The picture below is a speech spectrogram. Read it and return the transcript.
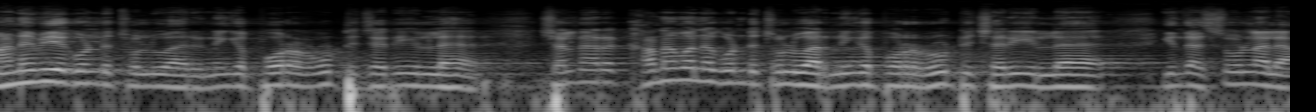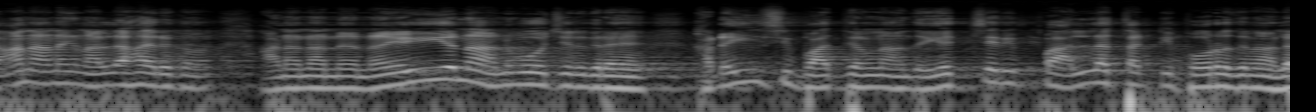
மனைவியை கொண்டு சொல்லுவார் நீங்கள் போகிற ரூட்டு சரியில்லை. சில நேரம் கணவனை கொண்டு சொல்லுவார் நீங்கள் போகிற ரூட்டு சரியில்லை. இந்த சூழ்நிலை ஆனால் எனக்கு நல்லா இருக்கும். ஆனால் நான் நிறைய நான் சொல்லியிருக்கிறேன் கடைசி பாத்திரம்லாம் அந்த எச்சரிப்பை அல்ல தட்டி போகிறதுனால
